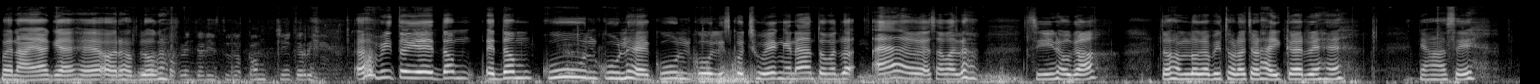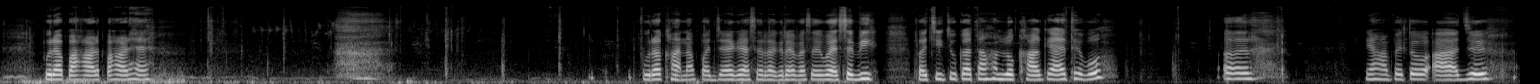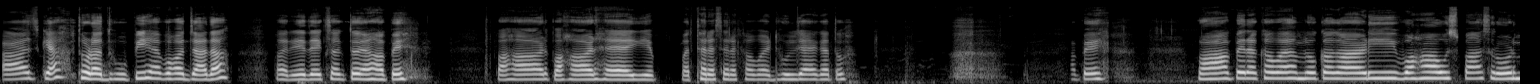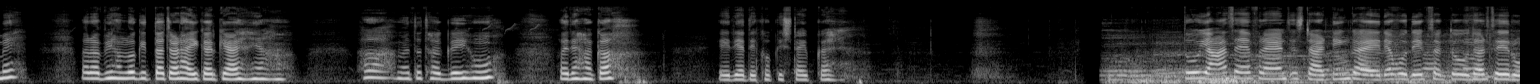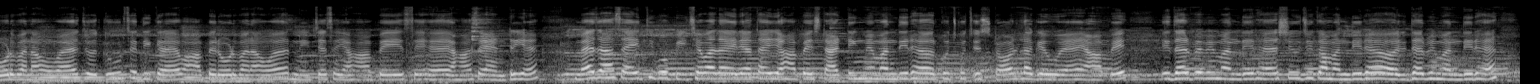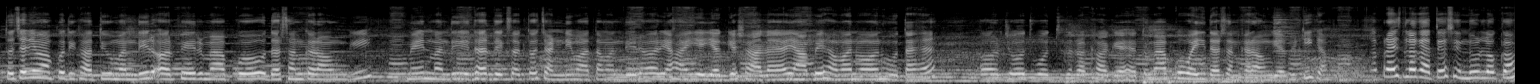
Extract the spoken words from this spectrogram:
बनाया गया है और हम लोग तो कम कर रही है। अभी तो ये एकदम एकदम कूल कूल है कूल कूल इसको छुएँगे ना तो मतलब ऐसा वाला सीन होगा। तो हम लोग अभी थोड़ा चढ़ाई कर रहे हैं। यहाँ से पूरा पहाड़ पहाड़ है। पूरा खाना पच जाएगा ऐसा लग रहा है। वैसे वैसे भी पच चुका था। हम लोग खा के आए थे वो। और यहाँ पे तो आज आज क्या? थोड़ा धूप ही है बहुत ज़्यादा। और ये देख सकते हो यहाँ पे पहाड़ पहाड़ है, ये पत्थर ऐसे रखा हुआ है, ढूल जाएगा तो। यहाँ पे, वहाँ पे रखा हुआ है हम लोग का गाड़ी, वहाँ उस पास रोड में। और अभी हम लोग इतना चढ़ाई करके आए हैं यहाँ। हाँ मैं तो थक गई हूँ। और यहाँ का एरिया देखो किस टाइप का है। तो यहाँ से है फ्रेंड्स स्टार्टिंग का एरिया वो देख सकते हो, उधर से रोड बना हुआ है, जो दूर से दिख रहा है, वहाँ पे रोड बना हुआ है, और नीचे से यहाँ पे से है, यहाँ से एंट्री है। मैं जहाँ से आई थी, वो पीछे वाला एरिया था, यहाँ पे स्टार्टिंग में मंदिर है, और कुछ कुछ स्टॉल लगे हुए हैं यहाँ पे। इधर पे भी मंदिर है, शिव जी का मंदिर है और इधर भी मंदिर है। तो चलिए मैं आपको दिखाती हूँ मंदिर और फिर मैं आपको दर्शन कराऊँगी। मेन मंदिर इधर देख सकते हो, चंडी माता मंदिर है और यहाँ ये यज्ञशाला है। यहाँ पे हवन ववन होता है और जोत वोत रखा गया है। तो मैं आपको वही दर्शन कराऊँगी अभी, ठीक है? प्राइस लगाते हो सिंदूर लोग का?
